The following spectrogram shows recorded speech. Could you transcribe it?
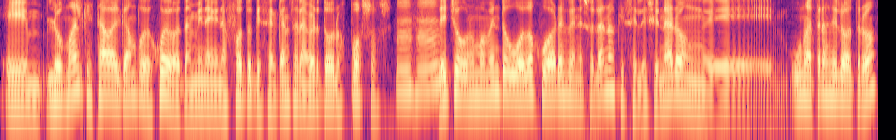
em, lo mal que estaba el campo de juego. También hay una foto que se alcanzan a ver todos los pozos. De hecho, en un momento hubo dos jugadores venezolanos que se lesionaron eh, uno atrás del otro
